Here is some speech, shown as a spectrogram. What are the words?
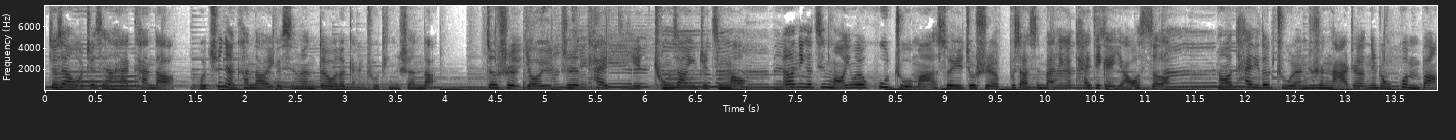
就像我之前还看到，我去年看到一个新闻，对我的感触挺深的，就是有一只泰迪冲向一只金毛，然后那个金毛因为护主嘛，所以就是不小心把那个泰迪给咬死了。然后泰迪的主人就是拿着那种棍棒，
